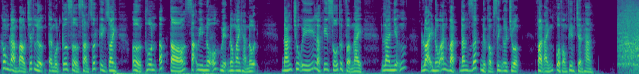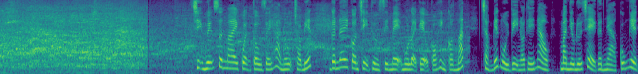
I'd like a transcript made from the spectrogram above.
không đảm bảo chất lượng tại một cơ sở sản xuất kinh doanh ở thôn ấp Tó, xã Uy Nỗ, huyện Đông Anh, Hà Nội. Đáng chú ý là khi số thực phẩm này là những loại đồ ăn vặt đang rất được học sinh ưa chuộng. Phản ánh của phóng viên Trần Hằng. Chị Nguyễn Xuân Mai, quận Cầu Giấy, Hà Nội cho biết, gần đây con chị thường xin mẹ mua loại kẹo có hình con mắt, chẳng biết mùi vị nó thế nào mà nhiều đứa trẻ gần nhà cũng nghiện.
